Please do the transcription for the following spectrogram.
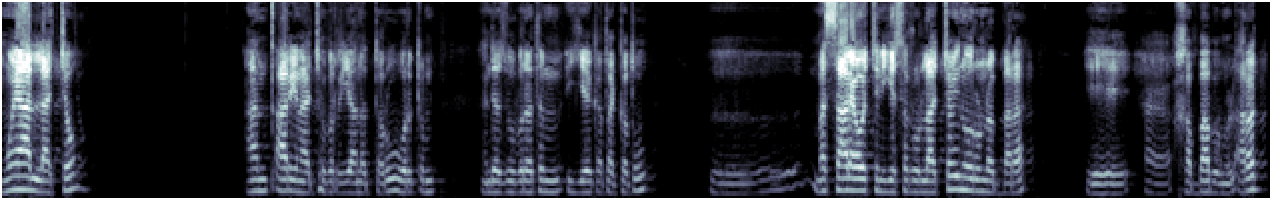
ሙያ አላቸው። አንጣሪ ናቸው። ብር እያነጠሩ ወርቅም እንደዚሁ ብረትም እየቀጠቀጡ መሳሪያዎችን እየሰሩላቸው ይኖሩ ነበረ። ይሄ ከባብ ብኑ አረት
